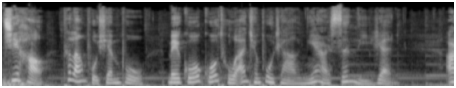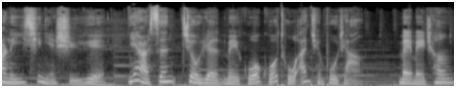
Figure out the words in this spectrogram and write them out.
七号，特朗普宣布美国国土安全部长尼尔森离任。二零一七年十月，尼尔森就任美国国土安全部长。美媒称。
